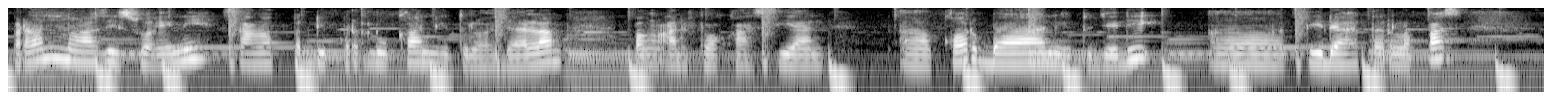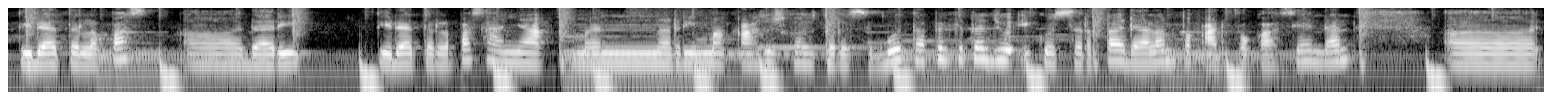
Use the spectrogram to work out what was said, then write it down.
peran mahasiswa ini sangat diperlukan gitu loh dalam pengadvokasian uh, korban gitu. Jadi uh, tidak terlepas tidak terlepas uh, dari tidak terlepas hanya menerima kasus-kasus tersebut, tapi kita juga ikut serta dalam pengadvokasian dan uh,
